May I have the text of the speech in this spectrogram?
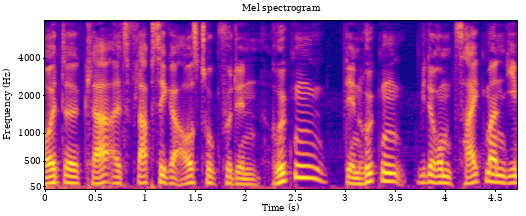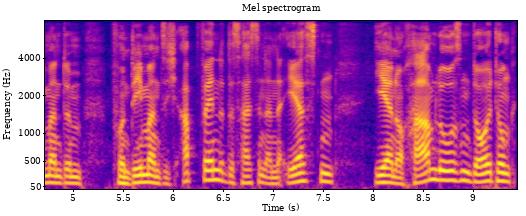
heute klar als flapsiger Ausdruck für den Rücken. Den Rücken wiederum zeigt man jemandem, von dem man sich abwendet. Das heißt in einer ersten, eher noch harmlosen Deutung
